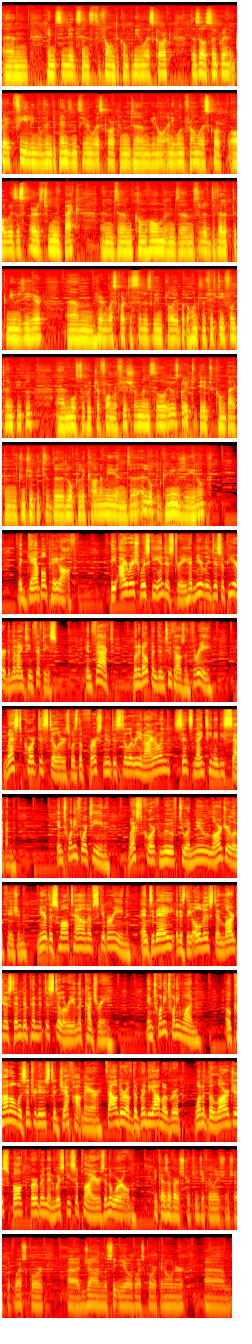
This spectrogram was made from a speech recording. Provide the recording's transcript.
Um, hence it made sense to found the company in West Cork. There's also a great, great feeling of independence here in West Cork and um, you know anyone from West Cork always aspires to move back and um, come home and um, sort of develop the community here. Um, here in West Cork Distillers we employ about 150 full-time people, um, most of which are former fishermen, so it was great to be able to come back and contribute to the local economy and, uh, and local community, you know. The gamble paid off. The Irish whiskey industry had nearly disappeared in the 1950s. In fact, when it opened in 2003, West Cork Distillers was the first new distillery in Ireland since 1987. In 2014, West Cork moved to a new, larger location near the small town of Skibbereen, and today it is the oldest and largest independent distillery in the country. In 2021, O'Connell was introduced to Jeff Hopmeyer, founder of the Brindiamo Group, one of the largest bulk bourbon and whiskey suppliers in the world. Because of our strategic relationship with West Cork, uh, John, the CEO of West Cork and owner, um,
